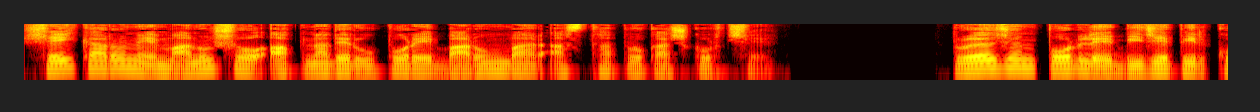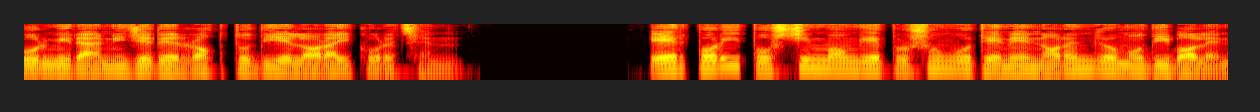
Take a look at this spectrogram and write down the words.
সেই কারণে মানুষও আপনাদের উপরে বারংবার আস্থা প্রকাশ করছে। প্রয়োজন পড়লে বিজেপির কর্মীরা নিজেদের রক্ত দিয়ে লড়াই করেছেন। এরপরই পশ্চিমবঙ্গে প্রসঙ্গ টেনে নরেন্দ্র মোদী বলেন,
